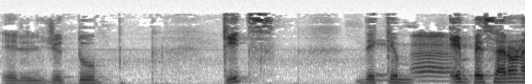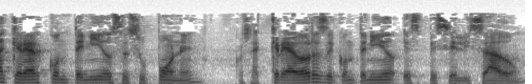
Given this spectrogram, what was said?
el YouTube Kids, de que Ah. empezaron a crear contenido, se supone, o sea, creadores de contenido especializado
